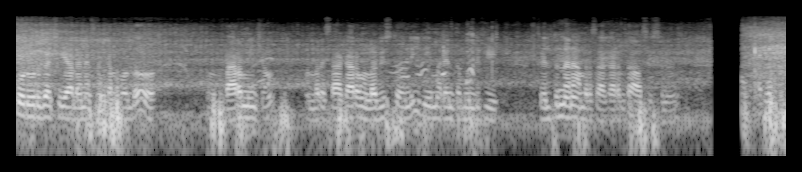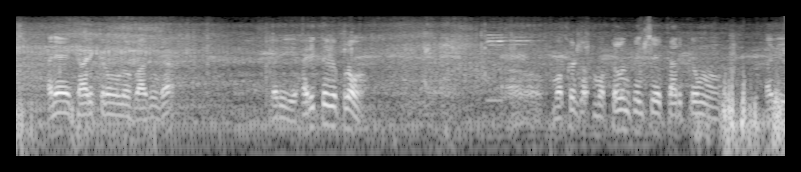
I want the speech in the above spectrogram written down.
కోడూరుగా చేయాలనే సంకల్పంలో ప్రారంభించాం. అందరి సహకారం లభిస్తోంది. ఇది మరింత ముందుకి వెళ్తుందని అందరి సహకారంతో ఆశిస్తున్నాను. అనే కార్యక్రమంలో భాగంగా మరి హరిత విప్లవం మొక్క మొక్కలను పెంచే కార్యక్రమం అది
